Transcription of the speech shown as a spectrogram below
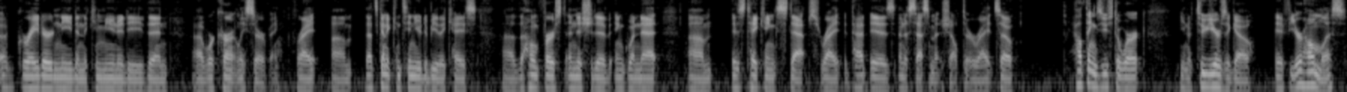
a greater need in the community than uh, we're currently serving, right? Um, that's going to continue to be the case. Uh, the Home First initiative in Gwinnett um, is taking steps, right? That is an assessment shelter, right? So how things used to work, you know, two years ago if you're homeless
